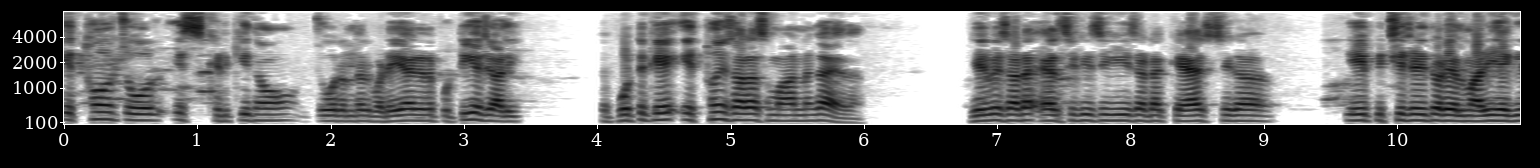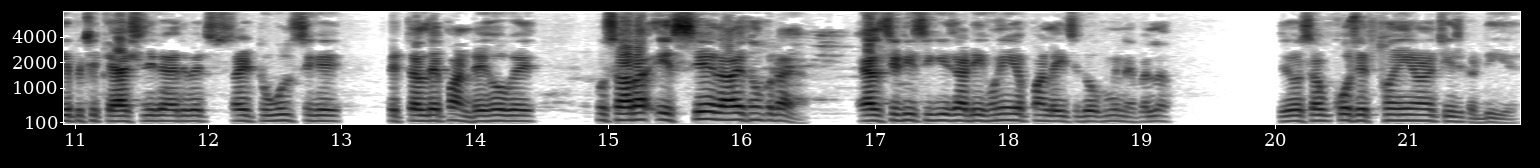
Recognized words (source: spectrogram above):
ਇੱਥੋਂ ਚੋਰ ਇਸ ਖਿੜਕੀ ਤੋਂ ਚੋਰ ਅੰਦਰ ਵੜੇ ਆ ਜਿਹੜਾ ਪੁੱਟੀ ਹੈ ਜਾਲੀ। ਤੇ ਪੁੱਟ ਕੇ ਇੱਥੋਂ ਹੀ ਸਾਰਾ ਸਮਾਨ ਲੰਘਾਇਆ ਦਾ। ਜਿਹਦੇ ਵਿੱਚ ਸਾਡਾ LCD ਸੀਗੀ ਸਾਡਾ ਕੈਸ਼ ਸੀਗਾ। ਇਹ ਪਿੱਛੇ ਜਿਹੜੀ ਤੁਹਾਡੀ ਅਲਮਾਰੀ ਹੈਗੀ ਹੈ ਪਿੱਛੇ ਕੈਸ਼ ਸੀਗਾ ਇਹਦੇ ਵਿੱਚ ਸਾਰੇ ਟੂਲ ਸੀਗੇ ਪਿੱਤਲ ਦੇ ਭਾਂਡੇ ਹੋ ਗਏ। ਉਹ ਸਾਰਾ ਇਸੇ ਰਾਹ ਤੋਂ ਕਢਾਇਆ। LCD ਸੀਗੀ ਸਾਡੀ ਹੁਣੀ ਆਪਾਂ ਲਈ ਸੀ 2 ਮਹੀਨੇ ਪਹਿਲਾਂ। ਤੇ ਉਹ ਸਭ ਕੁਝ ਇੱਥੋਂ ਹੀ ਉਹਨਾਂ ਨੇ ਚੀਜ਼ ਕੱਢੀ ਹੈ।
